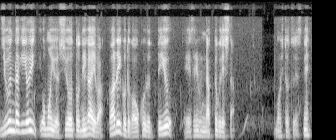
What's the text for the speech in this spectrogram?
自分だけ良い思いをしようと願えば悪いことが起こるっていう、えー、セリフに納得でした。もう一つですね。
